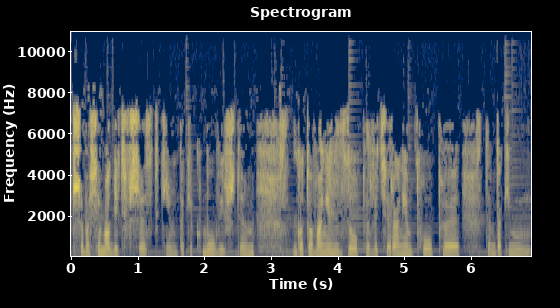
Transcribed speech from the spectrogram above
Trzeba się modlić wszystkim, tak jak mówisz, tym gotowaniem zupy, wycieraniem pupy, tym takim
